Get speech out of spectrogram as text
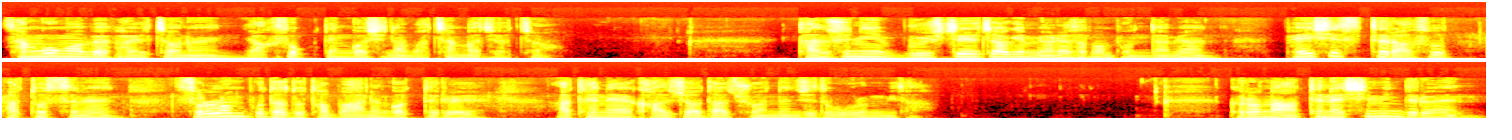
상공업의 발전은 약속된 것이나 마찬가지였죠. 단순히 물질적인 면에서만 본다면 페이시스트라소, 라토스는 솔론보다도 더 많은 것들을 아테네에 가져다 주었는지도 모릅니다. 그러나 아테네 시민들은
